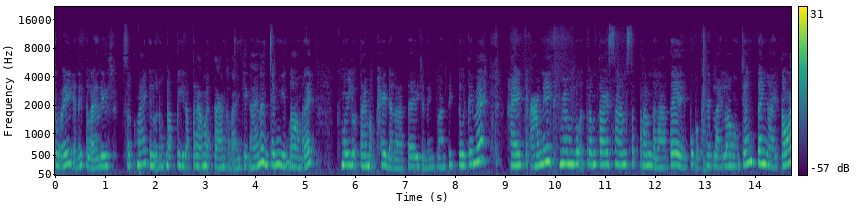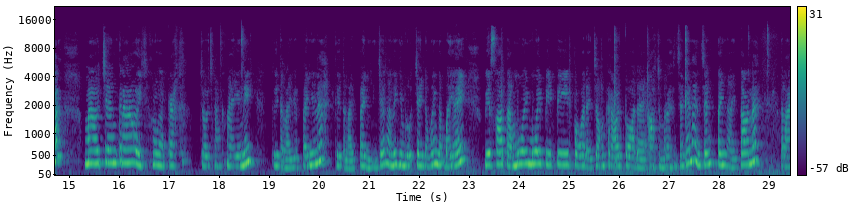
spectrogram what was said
ព្រោះអីអានេះតម្លៃរៀលស្រុកខ្មែរគេលក់នឹង12 15តាមកន្លែងគេដែរណាអញ្ចឹងយើងដល់អាមេរិកក្មួយលក់តែ20ដុល្លារទេចំណេញបានតិចតួចទេណាហើយកៅអៅនេះខ្ញុំលក់ត្រឹមតែ35ដុល្លារទេពួកប្រភេទឡៃឡងអញ្ចឹងទិញឲ្យតន់មកជើងក្រោយក្នុងឱកាសចូលឆ្នាំខ្មែរយើងនេះ គឺតម្លៃវាពេញណាគឺតម្លៃពេញអញ្ចឹងអានេះខ្ញុំលក់ចេញទៅវិញដើម្បីអីវាសល់តែ1 1 2 2ពណ៌ដែលចង់ក្រោយពណ៌ដែលអស់ជំរើសអញ្ចឹងណាអញ្ចឹងទិញឲ្យតន់ណាតម្លៃ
